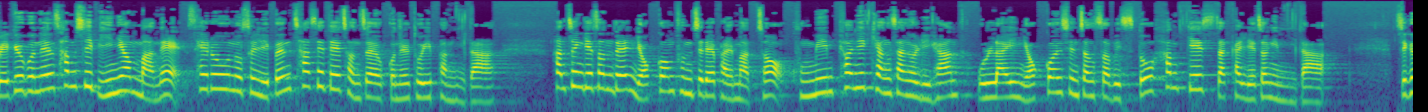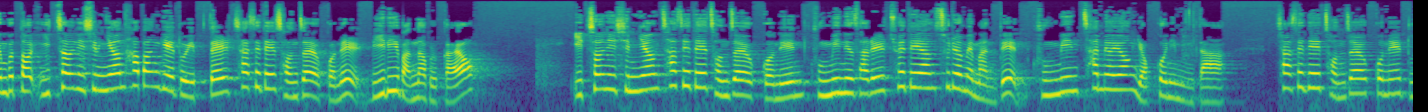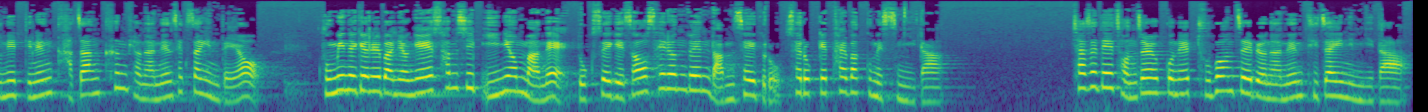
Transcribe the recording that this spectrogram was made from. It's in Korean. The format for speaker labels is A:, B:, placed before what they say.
A: 외교부는 32년 만에 새로운 옷을 입은 차세대 전자여권을 도입합니다. 한층 개선된 여권 품질에 발맞춰 국민 편익 향상을 위한 온라인 여권 신청 서비스도 함께 시작할 예정입니다. 지금부터 2020년 하반기에 도입될 차세대 전자여권을 미리 만나볼까요? 2020년 차세대 전자여권은 국민 의사를 최대한 수렴해 만든 국민 참여형 여권입니다. 차세대 전자여권의 눈에 띄는 가장 큰 변화는 색상인데요. 국민 의견을 반영해 32년 만에 녹색에서 세련된 남색으로 새롭게 탈바꿈했습니다. 차세대 전자여권의 두 번째 변화는 디자인입니다.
